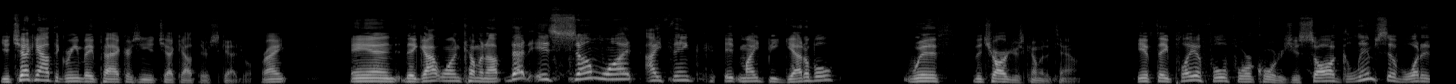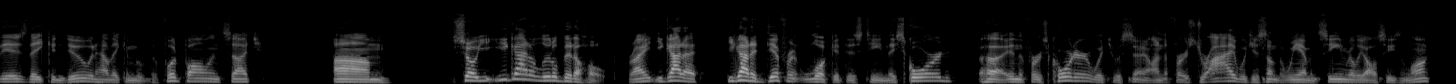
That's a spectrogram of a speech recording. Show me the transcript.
You check out the Green Bay Packers and you check out their schedule, right? And they got one coming up that is somewhat, I think it might be gettable with the Chargers coming to town. If they play a full four quarters, you saw a glimpse of what it is they can do and how they can move the football and such. Um, so you, you got a little bit of hope, right? You got a you got a different look at this team. They scored uh, in the first quarter, which was uh, on the first drive, which is something we haven't seen really all season long.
